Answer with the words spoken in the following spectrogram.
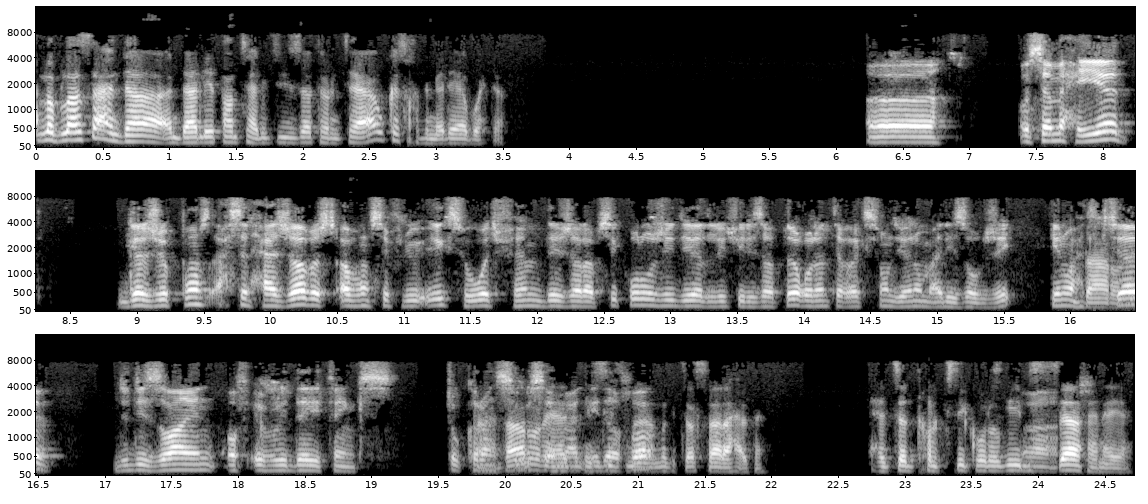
كل بلاصة عندها عندها les attentes تاع ال utilisateur نتاعها وكتخدم عليها بوحدها. آه، أسامة حياد قال je pense أحسن حاجة باش ت avancer في ال UX هو تفهم déjà la psychologie ديال l'utilisateur وال interaction ديالو مع les objets كاين واحد. الكتاب The Design of Everyday Things شكرا سي ضروري أسامة على الإضافة. ما قلتها صراحة. حيت تدخل في سيكولوجي آه. بزاف هنايا.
